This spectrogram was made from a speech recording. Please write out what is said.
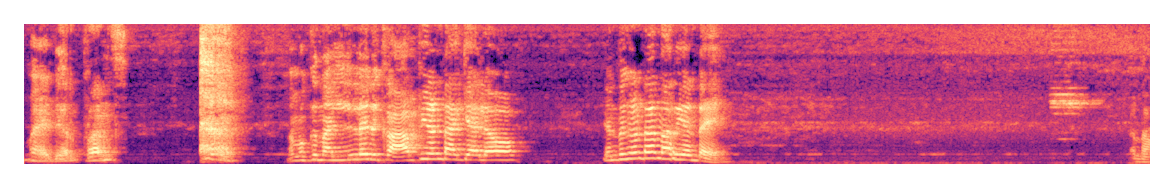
മൈ ഡിയർ ഫ്രണ്ട്സ് നമുക്ക് നല്ലൊരു കാപ്പി ഉണ്ടാക്കിയാലോ? എന്തും അറിയണ്ടേ? കണ്ടോ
